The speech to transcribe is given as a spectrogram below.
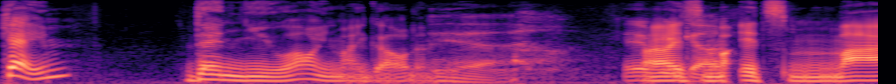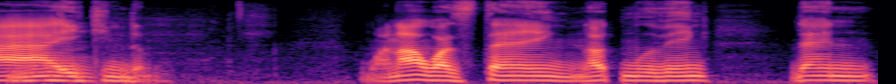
came, then you are in my garden. Yeah. Here Uh, we it's, go. my, it's my kingdom. When I was staying, not moving, then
